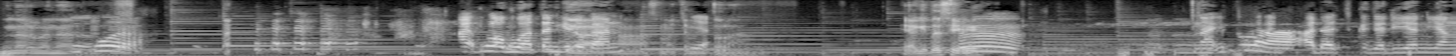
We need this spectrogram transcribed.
benar-benar lumpur. kayak pulau buatan gitu ya, kan. ah, semacam Iya. itulah ya gitu sih Hmm. Nah, itulah ada kejadian yang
